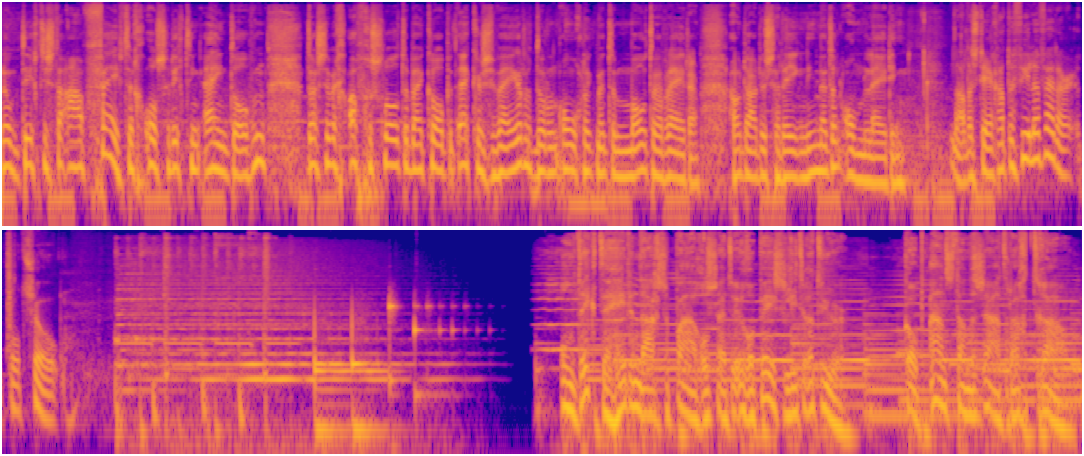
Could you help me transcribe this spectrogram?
En ook dicht is de A50 Os richting Eindhoven. Daar is de weg afgesloten bij Kloop het Eckersweijer... door een ongeluk met een motorrijder. Hou daar dus rekening met een omleiding. Nou, de ster gaat de file verder. Tot zo. Ontdek de hedendaagse parels uit de Europese literatuur. Koop aanstaande zaterdag Trouw...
